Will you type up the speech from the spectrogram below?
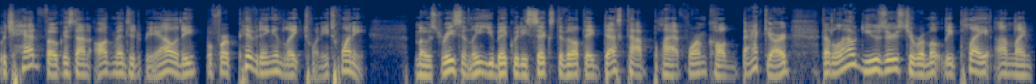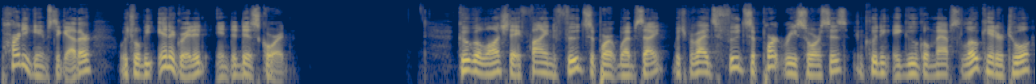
which had focused on augmented reality before pivoting in late 2020. Most recently, Ubiquity 6 developed a desktop platform called Backyard that allowed users to remotely play online party games together, which will be integrated into Discord. Google launched a Find Food Support website, which provides food support resources, including a Google Maps locator tool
